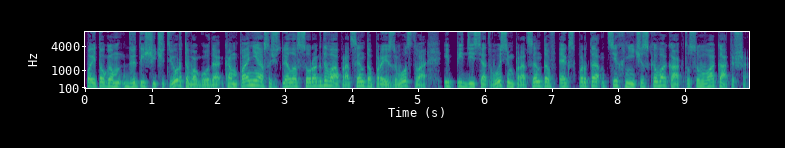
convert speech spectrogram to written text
По итогам 2004 года компания осуществляла 42% производства и 58% экспорта технического кактусового окатыша.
